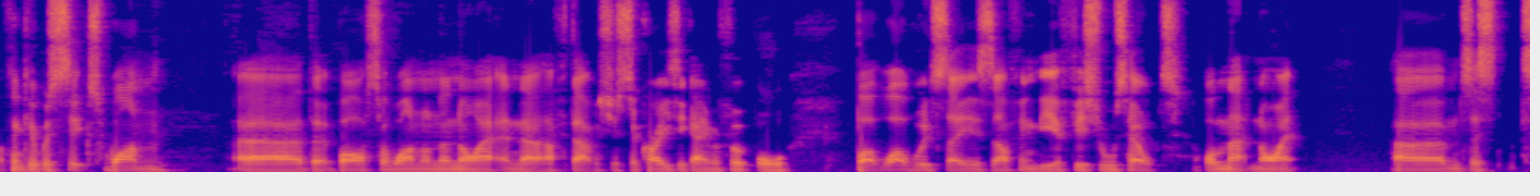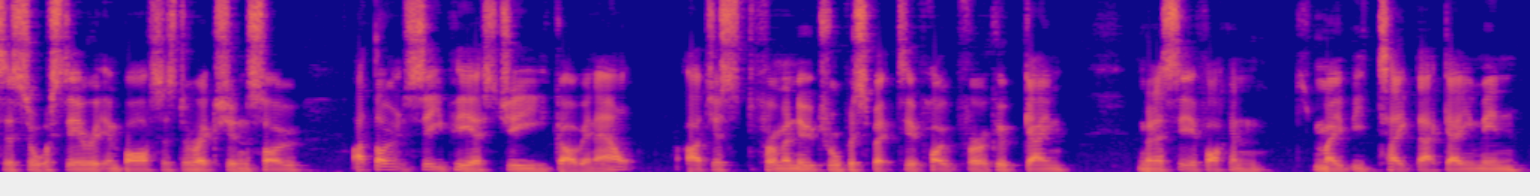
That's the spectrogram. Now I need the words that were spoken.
I think it was six one uh, that Barca won on the night, and uh, that was just a crazy game of football. But what I would say is, I think the officials helped on that night um, to to sort of steer it in Barca's direction. So I don't see PSG going out. I just, from a neutral perspective, hope for a good game. I'm going to see if I can maybe take that game in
